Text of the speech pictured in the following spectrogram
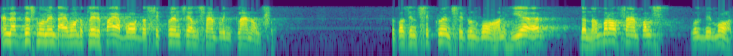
And at this moment, I want to clarify about the sequential sampling plan also. Because in sequence, it will go on. Here, the number of samples will be more.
